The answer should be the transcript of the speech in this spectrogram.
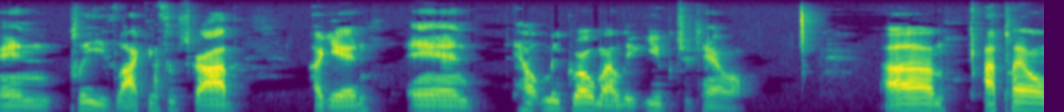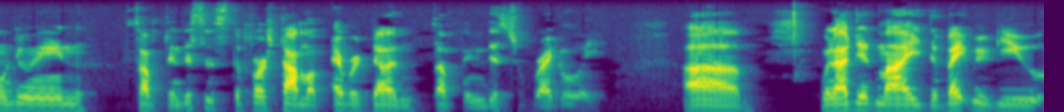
And please like and subscribe again and help me grow my YouTube channel. Um, I plan on doing something. This is the first time I've ever done something this regularly. Um, when I did my debate review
